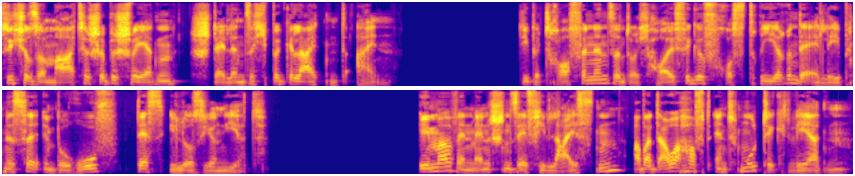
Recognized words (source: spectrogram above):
Psychosomatische Beschwerden stellen sich begleitend ein. Die Betroffenen sind durch häufige frustrierende Erlebnisse im Beruf desillusioniert. Immer wenn Menschen sehr viel leisten, aber dauerhaft entmutigt werden,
